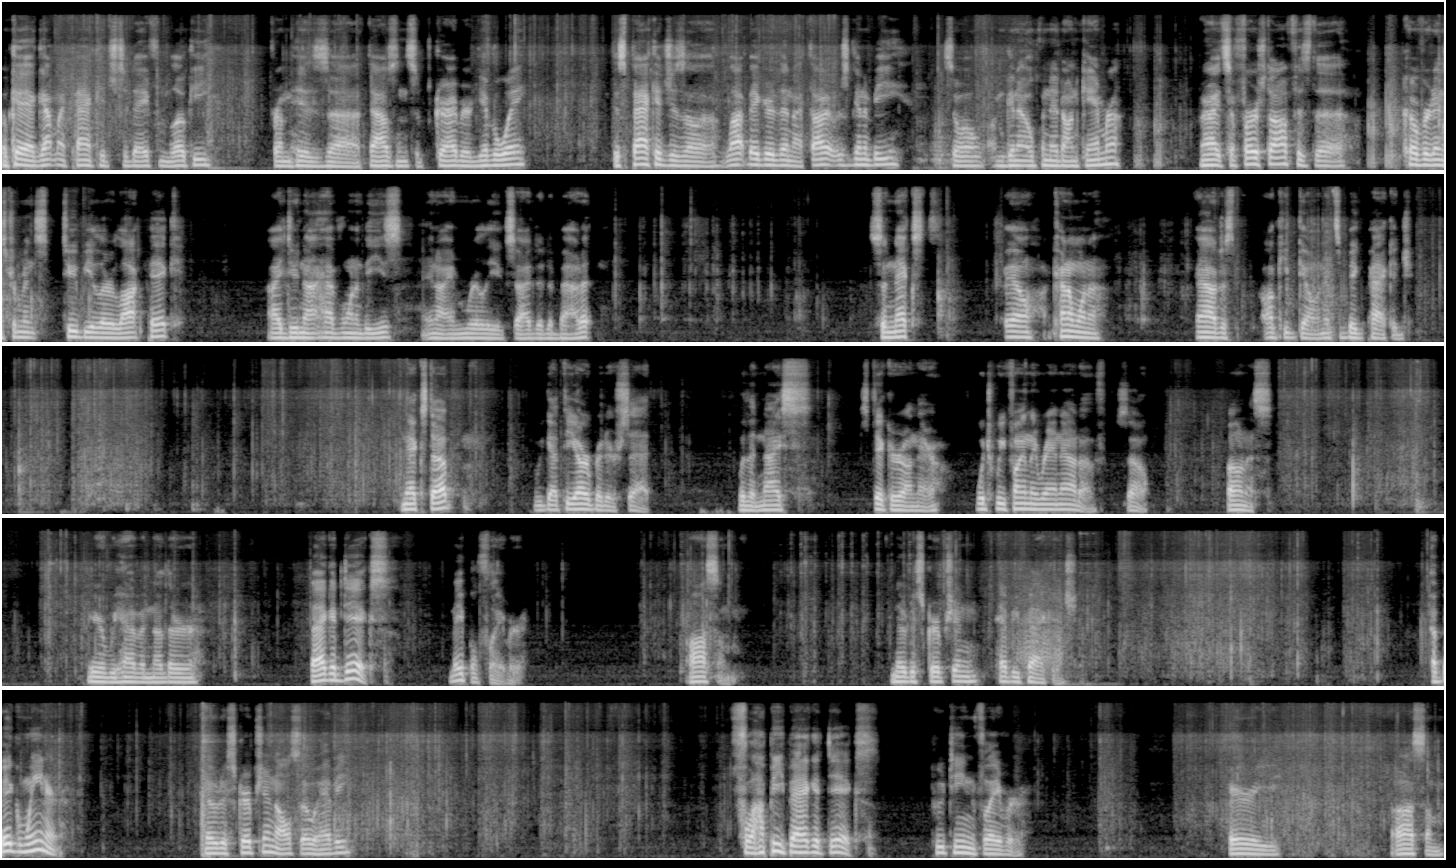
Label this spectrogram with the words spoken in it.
Okay, I got my package today from Loki from his uh, 1,000 subscriber giveaway. This package is a lot bigger than I thought it was going to be, so I'm going to open it on camera. All right, so first off is the Covert Instruments tubular lockpick. I do not have one of these, and I'm really excited about it. So next, well, I kind of want to, I'll just, I'll keep going. It's a big package. Next up, we got the Arbiter set with a nice sticker on there, which we finally ran out of. So, bonus. Here we have another bag of dicks, maple flavor. Awesome. No description, heavy package. A big wiener. No description, also heavy. Floppy bag of dicks. Poutine flavor. Very awesome.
